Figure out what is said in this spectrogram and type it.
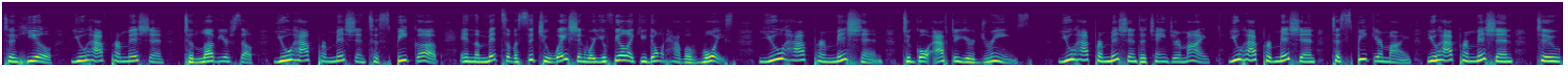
to heal. You have permission to love yourself. You have permission to speak up in the midst of a situation where you feel like you don't have a voice. You have permission to go after your dreams. You have permission to change your mind. You have permission to speak your mind. You have permission to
